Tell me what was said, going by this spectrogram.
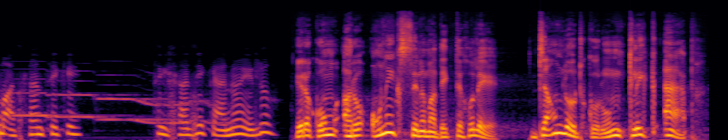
মাঝখান থেকে তৃষা যে কেন এলো? এরকম আরও অনেক সিনেমা দেখতে হলে ডাউনলোড করুন ক্লিক অ্যাপ।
